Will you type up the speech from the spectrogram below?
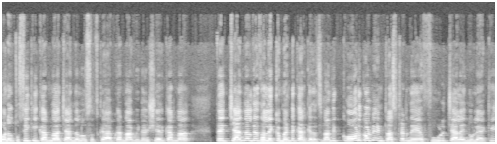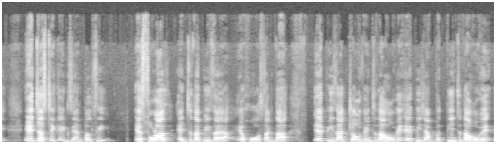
ਹੁਣ ਤੁਸੀਂ ਕੀ ਕਰਨਾ ਚੈਨਲ ਨੂੰ ਸਬਸਕ੍ਰਾਈਬ ਕਰਨਾ ਵੀਡੀਓ ਸ਼ੇਅਰ ਕਰਨਾ ਤੇ ਚੈਨਲ ਦੇ ਥੱਲੇ ਕਮੈਂਟ ਕਰਕੇ ਦੱਸਣਾ ਵੀ ਕੌਣ ਕੌਣ ਇੰਟਰਸਟਿਡ ਨੇ ਫੂਡ ਚੈਲੰਜ ਨੂੰ ਲੈ ਕੇ। ਇਹ ਜਸਟ ਇੱਕ ਐਗਜ਼ਾਮਪਲ ਸੀ। ਇਹ 16 ਇੰਚ ਦਾ ਪੀਜ਼ਾ ਆ, ਇਹ ਹੋ ਸਕਦਾ ਇਹ ਪੀਜ਼ਾ 24 ਇੰਚ ਦਾ ਹੋਵੇ, ਇਹ ਪੀਜ਼ਾ 32 ਇੰਚ ਦਾ ਹੋਵੇ।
